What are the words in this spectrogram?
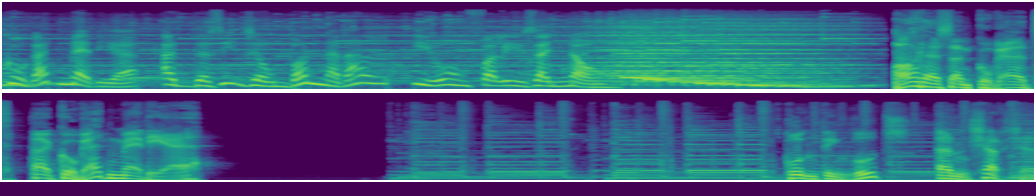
Cugat Mèdia et desitja un bon Nadal i un feliç any nou. Hora Sant Cugat, a Cugat Mèdia. Continguts en xarxa.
